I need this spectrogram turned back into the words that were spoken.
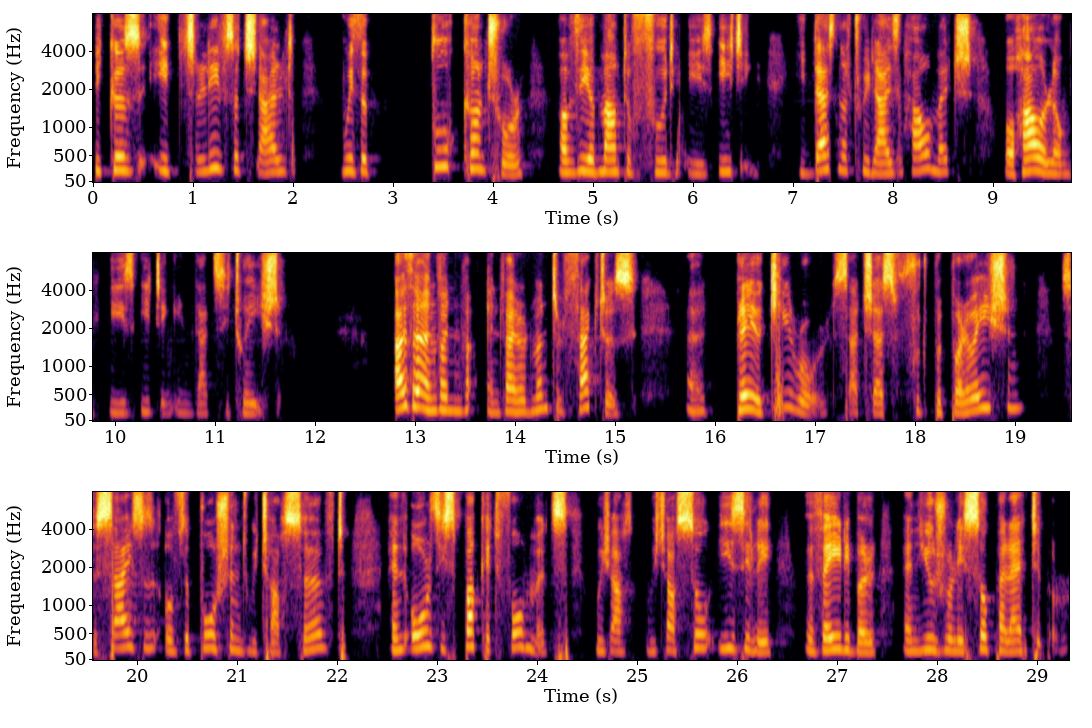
because it leaves a child with a poor control of the amount of food he is eating. He does not realize how much or how long he is eating in that situation. Other env environmental factors uh, play a key role, such as food preparation, the sizes of the portions which are served, and all these pocket formats which are, which are so easily available and usually so palatable.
